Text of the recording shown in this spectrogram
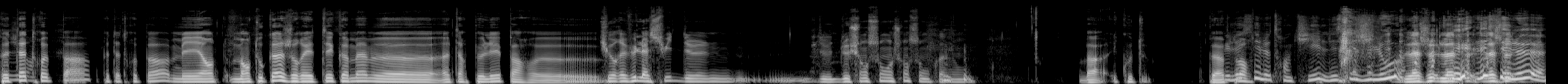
Peut-être pas, peut-être pas, mais en, mais en tout cas, j'aurais été quand même euh, interpellé par. euh, Tu aurais vu la suite de, de, de chanson en chanson, quoi. non? bah, écoute, peu Mais importe. laissez-le tranquille. Laissez Gilou. Je, Laissez-le.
